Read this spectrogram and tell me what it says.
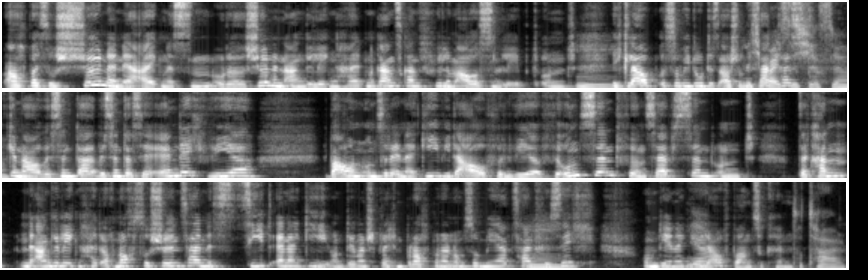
auch bei so schönen Ereignissen oder schönen Angelegenheiten ganz, ganz viel im Außen lebt. Und mhm. ich glaube, so wie du das auch schon Nicht gesagt hast, ist, ja. genau, wir sind da, wir sind da sehr ähnlich. Wir bauen unsere Energie wieder auf, wenn wir für uns sind, für uns selbst sind und da kann eine Angelegenheit auch noch so schön sein, es zieht Energie und dementsprechend braucht man dann umso mehr Zeit mhm. für sich, um die Energie ja. wieder aufbauen zu können. Total.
